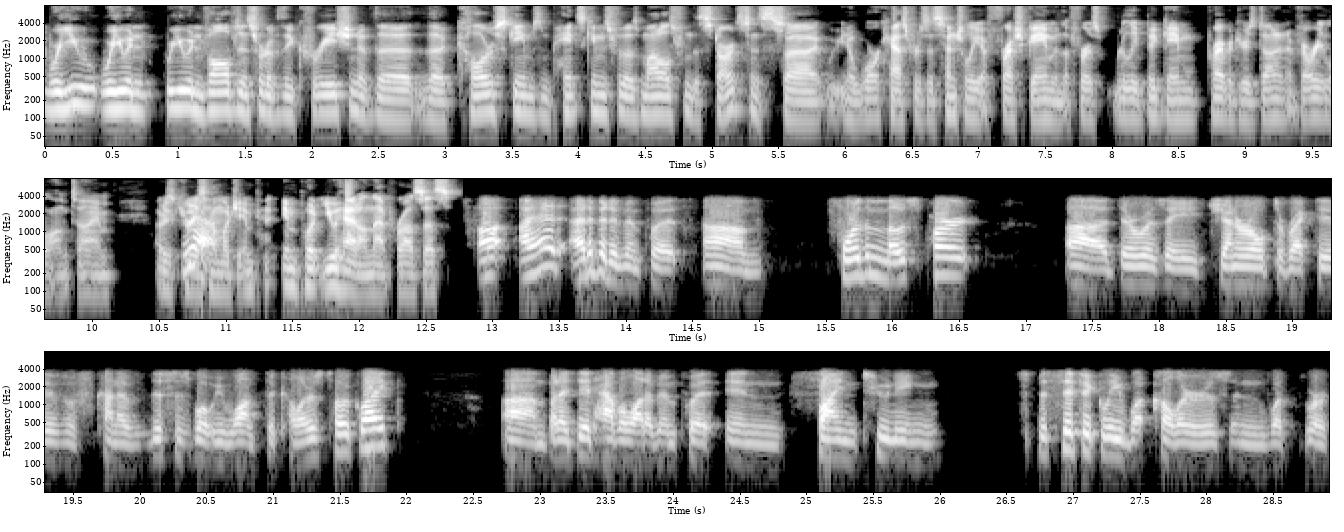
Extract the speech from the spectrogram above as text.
were you were you in, were you involved in sort of the creation of the the color schemes and paint schemes for those models from the start? Since uh, you know Warcaster is essentially a fresh game and the first really big game Privateer's done in a very long time. I was curious yeah. how much imp- input you had on that process. Uh, I had I had a bit of input. Um, for the most part, uh, there was a general directive of kind of this is what we want the colors to look like. Um, but I did have a lot of input in fine tuning specifically what colors and what where,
